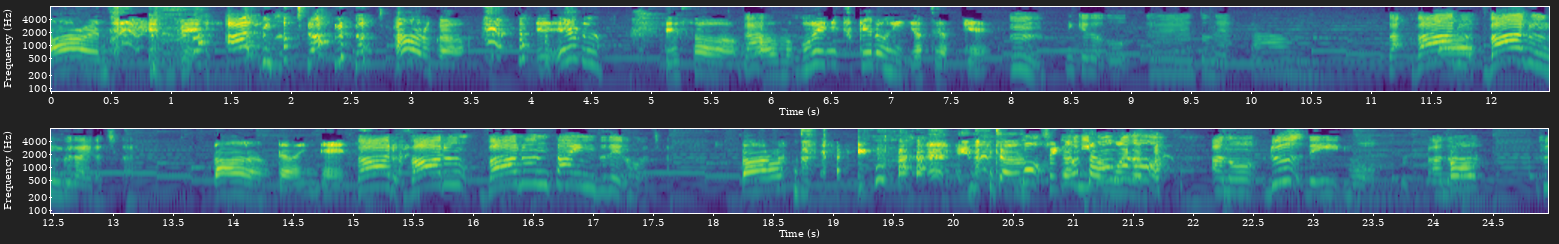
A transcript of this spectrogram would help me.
R なってる、R なってる。R がえ L ってさだあの上につけるやつやっけ？うん。だけど、うえっ、とね、バールン、ババールン、バールンぐらいが近い。バレンタインデイバール、バールン、バールンタインズデーの方が近い。バレンタイン今ちゃん違もう、単語になった、あの、ルでいい、もう、あバの、ふ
